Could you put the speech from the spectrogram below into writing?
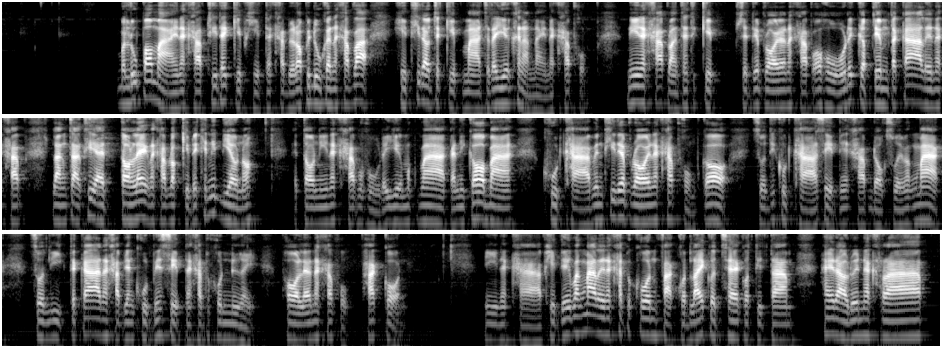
บรรลุเป้าหมายนะครับ ที่ได้เก็บเห็ดนะครับ เดี๋ยวเราไปดูกันนะครับว่าเห็ดที่เราจะเก็บมาจะได้เยอะขนาดไหนนะครับผม นี่นะครับหลังจากที่เก็บเสร็จเรียบร้อยแล้วนะครับโอ้โหได้เกือบเต็มตะกร้าเลยนะครับ หลังจากที่ตอนแรกนะครับ เราเก็บได้แค่นิดเดียวเนาะแต่ตอนนี้นะครับโอ้โหได้เยอะมากๆ อันนี้ก็มาขูดขาเป็นที่เรียบร้อยนะครับ ผมก็ส่วนที่ขูดขาเสร็จเนี่ยครับดอกสวยมากๆ ส่วนอีกตะกร้านะครับ ยังขูดไม่เสร็จนะครับ ทุกคนเหนื่อยพอแล้วนะครับผมพักก่อนนี่นะครับเพจเยอะมากๆเลยนะครับ ทุกคนฝากกดไลค์กดแชร์กดติดตามให้เราด้วยนะครับ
